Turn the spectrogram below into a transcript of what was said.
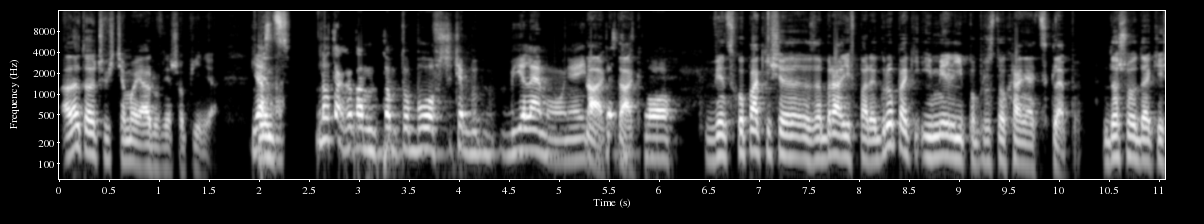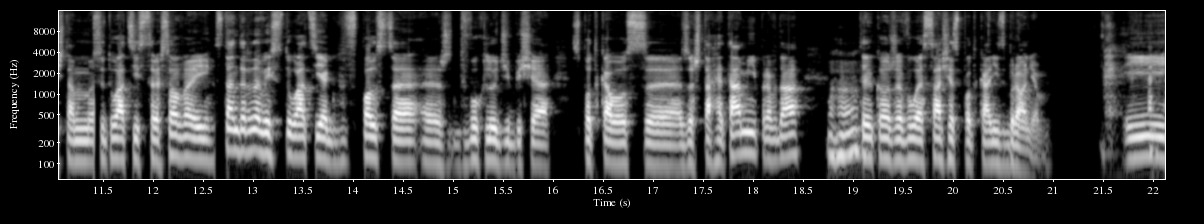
ale to oczywiście moja również opinia. Jasne. Więc, no tak, to tam to, to było w szczycie Bielemu, nie? I tak, tak. Więc chłopaki się zebrali w parę grupek i mieli po prostu ochraniać sklepy. Doszło do jakiejś tam sytuacji stresowej, standardowej sytuacji, jak w Polsce e, dwóch ludzi by się spotkało z, ze sztachetami, prawda? Mhm. Tylko, że w USA się spotkali z bronią. I,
